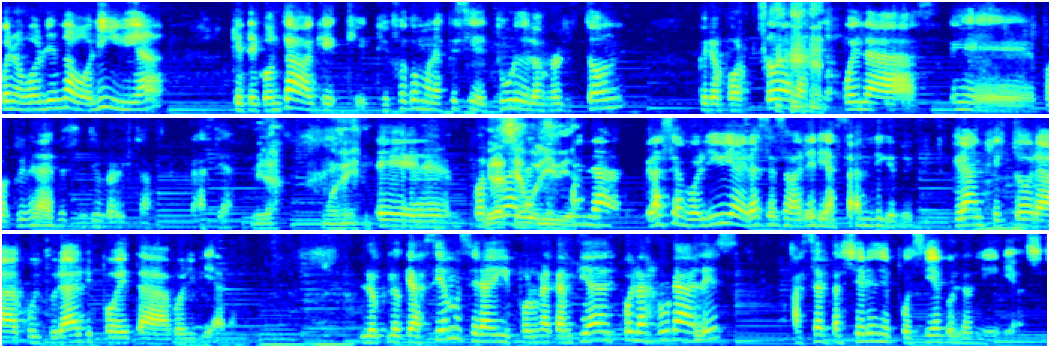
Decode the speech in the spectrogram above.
bueno, volviendo a Bolivia, que te contaba que, que, que fue como una especie de tour de los Rolling Stones, pero por todas las escuelas, eh, por primera vez me sentí un Stone. Gracias. Mira, muy bien. Eh, por gracias todas las Bolivia. escuelas- gracias Bolivia, gracias a Valeria Sandy, que es gran gestora cultural y poeta boliviana. Lo, lo que hacíamos era ir por una cantidad de escuelas rurales a hacer talleres de poesía con los niños.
